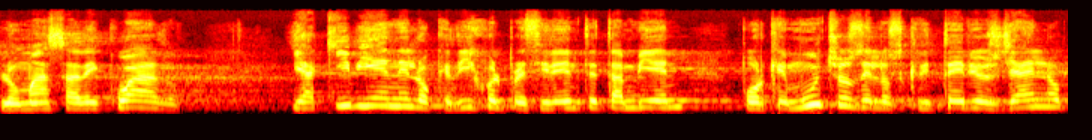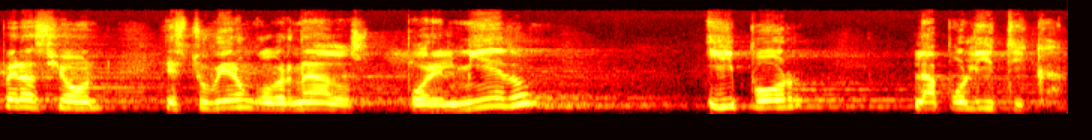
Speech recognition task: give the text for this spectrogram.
lo más adecuado. Y aquí viene lo que dijo el presidente también, porque muchos de los criterios ya en la operación estuvieron gobernados por el miedo y por la política,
